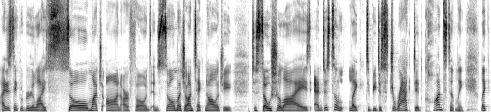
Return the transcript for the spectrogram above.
I just think we rely so much on our phones and so much on technology to socialize and just to like to be distracted constantly. Like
